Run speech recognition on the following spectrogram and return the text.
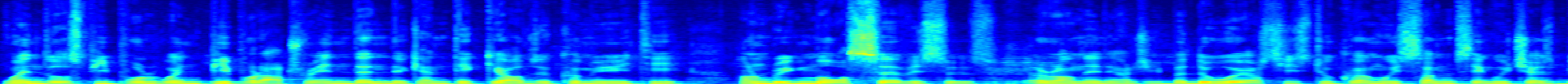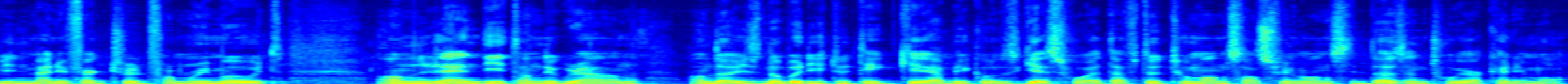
when those people, when people are trained, then they can take care of the community and bring more services around energy. But the worst is to come with something which has been manufactured from remote and land it on the ground, and there is nobody to take care, because guess what, after two months or three months, it doesn't work anymore.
